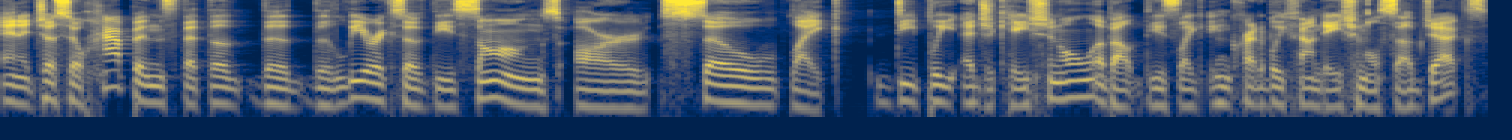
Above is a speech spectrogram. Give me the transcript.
and it just so happens that the, the, the lyrics of these songs are so like deeply educational about these like incredibly foundational subjects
